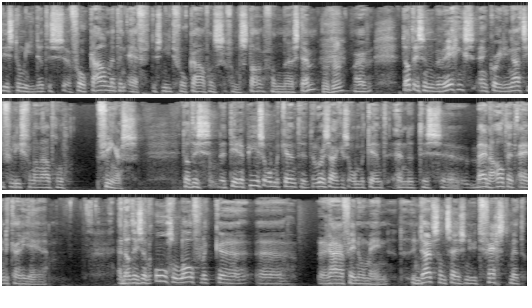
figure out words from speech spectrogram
dystonie. Dat is vocaal met een F. Dus niet vocaal van, van, sta, van stem. Mm -hmm. Maar dat is een bewegings- en coördinatieverlies van een aantal vingers. Dat is, de therapie is onbekend, de oorzaak is onbekend... en het is uh, bijna altijd einde carrière. En dat is een ongelooflijk uh, uh, raar fenomeen. In Duitsland zijn ze nu het verst met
